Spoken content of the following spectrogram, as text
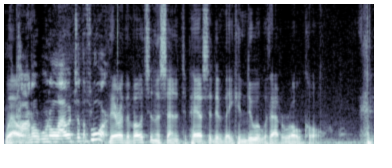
Well- McConnell won't allow it to the floor. There are the votes in the Senate to pass it if they can do it without a roll call.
